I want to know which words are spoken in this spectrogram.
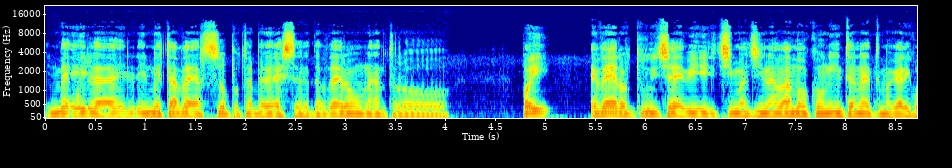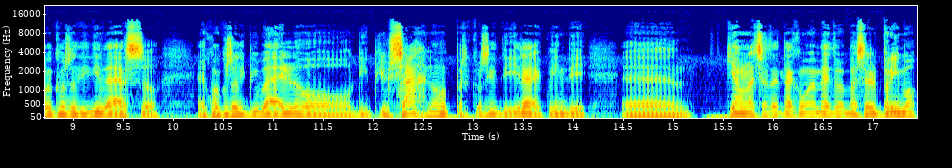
il, il, il, metaverso potrebbe essere davvero un altro... Poi è vero, tu dicevi, ci immaginavamo con internet magari qualcosa di diverso, eh, qualcosa di più bello, di più sano, per così dire, quindi eh, chi ha una certa età come me dovrebbe essere il primo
